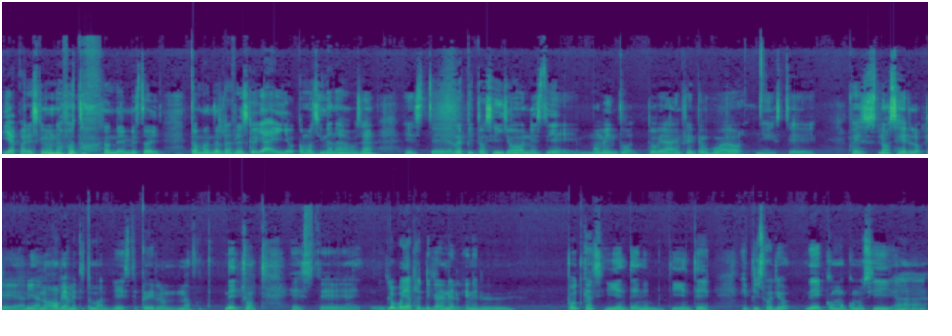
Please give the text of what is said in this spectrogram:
y aparezco en una foto donde me estoy tomando el refresco ya y yo como si nada, o sea, este, repito, si yo en este momento tuviera enfrente a un jugador, este, pues no sé lo que haría, ¿no? Obviamente tomar, este, pedirle una foto. De hecho, este, lo voy a platicar en el, en el podcast siguiente, en el siguiente episodio, de cómo conocí a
